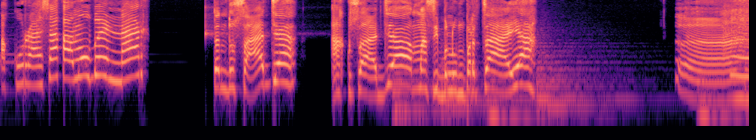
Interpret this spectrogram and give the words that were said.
Aku rasa kamu benar. Tentu saja. Aku saja masih belum percaya. Ah,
